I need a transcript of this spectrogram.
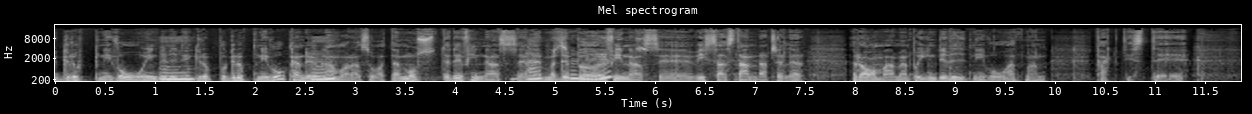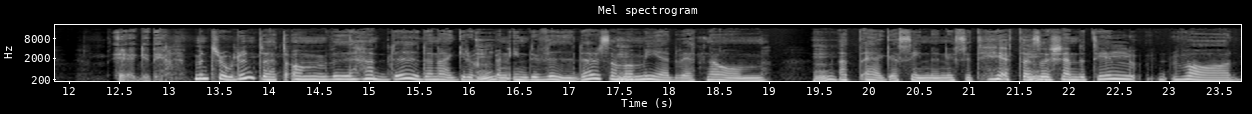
gruppnivå och individ. Mm. Grupp, på gruppnivå kan det ju ibland vara så att där måste det finnas, eller men det bör Absolut. finnas eh, vissa standards eller ramar. Men på individnivå att man faktiskt eh, äger det. Men tror du inte att om vi hade i den här gruppen Mm. individer som var medvetna om Mm. att äga sin unicitet, alltså kände till vad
